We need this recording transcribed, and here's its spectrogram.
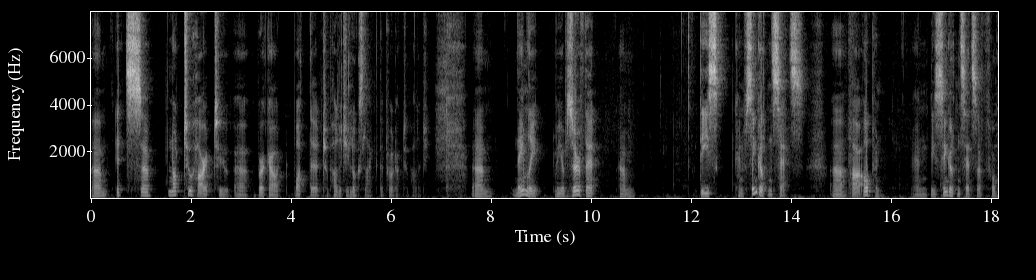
um, it's uh, not too hard to uh, work out what the topology looks like, the product topology. Um, namely, we observe that um, these kind of singleton sets uh, are open. And these singleton sets are from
